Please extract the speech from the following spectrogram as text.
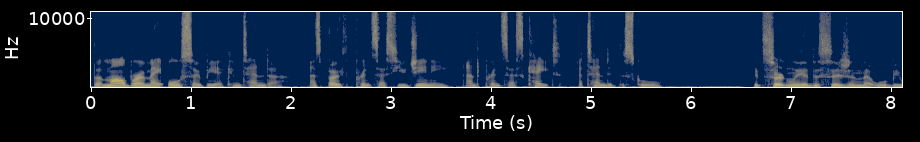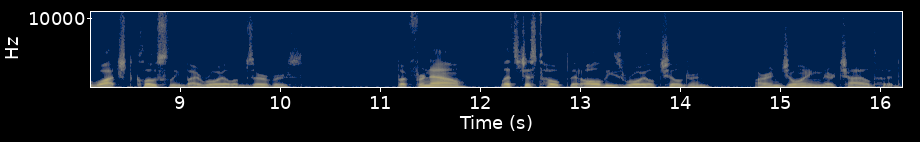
But Marlborough may also be a contender, as both Princess Eugenie and Princess Kate attended the school. It's certainly a decision that will be watched closely by royal observers. But for now, let's just hope that all these royal children are enjoying their childhood.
